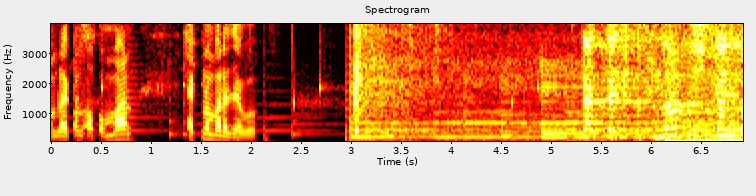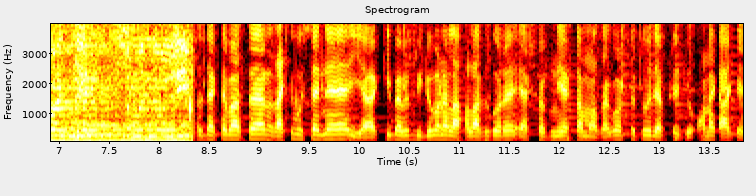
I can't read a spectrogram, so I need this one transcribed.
আমরা এখন অপমান। এক নম্বরে যাব। দেখতে পাচ্ছেন রাকিব হুসাইনে ইয়া কীভাবে ভিডিও বানায় লাফালাফি করে এসব নিয়ে একটা মজা করছে তুই দেখ প্রীতি অনেক আগে।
